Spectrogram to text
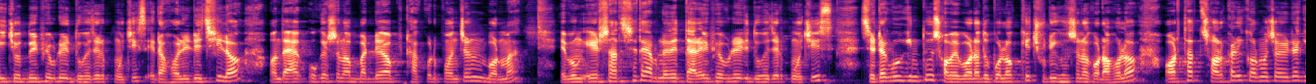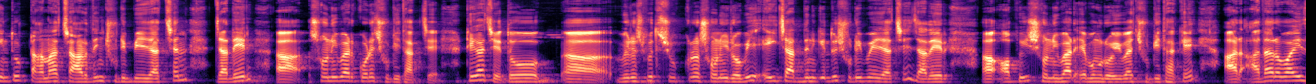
এই চোদ্দোই ফেব্রুয়ারি দু হাজার পঁচিশ এটা হলিডে ছিল on the occasion of birthday of Thakur Panchanan Barma এবং এর সাথে সাথে আপনাদের তেরোই ফেব্রুয়ারি দু হাজার পঁচিশ সেটাকেও কিন্তু সবে বরাদ উপলক্ষে ছুটি ঘোষণা করা হলো। অর্থাৎ সরকারি কর্মচারীরা কিন্তু টানা চার দিন ছুটি পেয়ে যাচ্ছেন যাদের শনিবার করে ছুটি থাকছে। ঠিক আছে? তো বৃহস্পতি, শুক্র, শনি, রবি এই চার দিন কিন্তু ছুটি পেয়ে যাচ্ছে যাদের অফিস শনিবার এবং রবিবার ছুটি থাকে। আর আদারওয়াইজ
